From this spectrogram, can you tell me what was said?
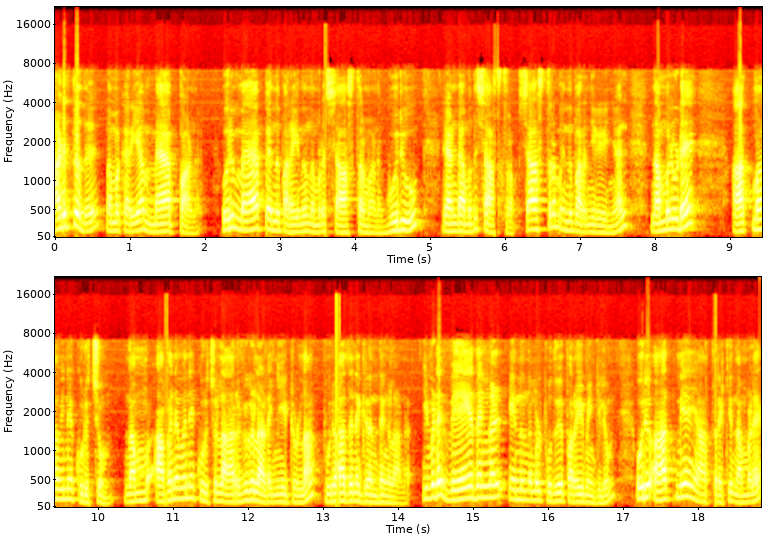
അടുത്തത് നമുക്കറിയാം മാപ്പാണ്. ഒരു മാപ്പ് എന്ന് പറയുന്നത് നമ്മുടെ ശാസ്ത്രമാണ്. ഗുരു രണ്ടാമത് ശാസ്ത്രം. ശാസ്ത്രം എന്ന് പറഞ്ഞു കഴിഞ്ഞാൽ നമ്മളുടെ ആത്മാവിനെ നം നമ്മ അവനവനെ അറിവുകൾ അടങ്ങിയിട്ടുള്ള പുരാതന ഗ്രന്ഥങ്ങളാണ്. ഇവിടെ വേദങ്ങൾ എന്ന് നമ്മൾ പൊതുവെ പറയുമെങ്കിലും ഒരു ആത്മീയ യാത്രയ്ക്ക് നമ്മളെ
